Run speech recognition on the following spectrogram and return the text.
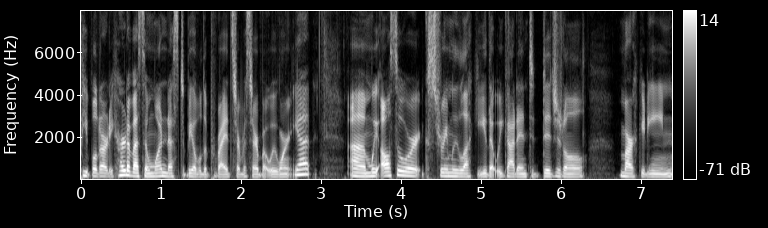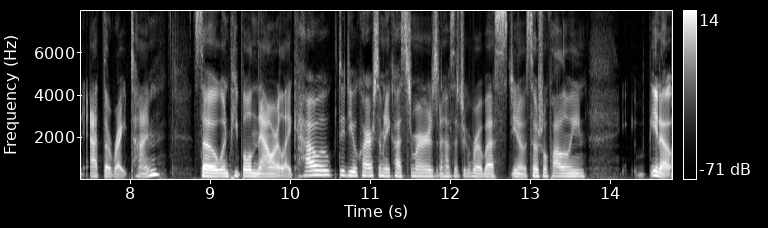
people had already heard of us and wanted us to be able to provide service there, but we weren't yet. Um, we also were extremely lucky that we got into digital marketing at the right time. So when people now are like, "How did you acquire so many customers and have such a robust, you know, social following?" You know,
